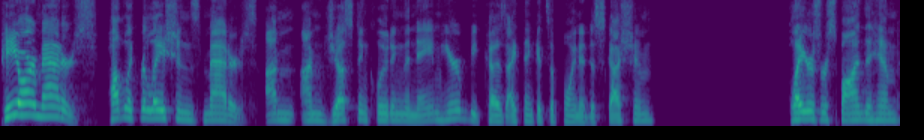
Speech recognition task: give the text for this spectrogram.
PR matters. Public relations matters. I'm I'm just including the name here because I think it's a point of discussion. Players respond to him.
